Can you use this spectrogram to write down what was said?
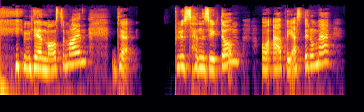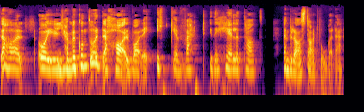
med en mastermind pluss hennes sykdom, og jeg på gjesterommet det har, og i hjemmekontor. Det har bare ikke vært i det hele tatt en bra start på året.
